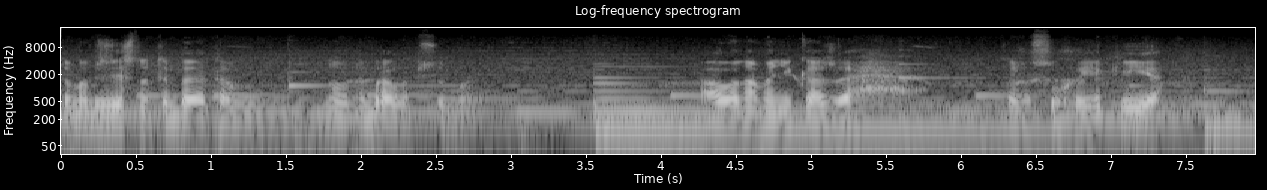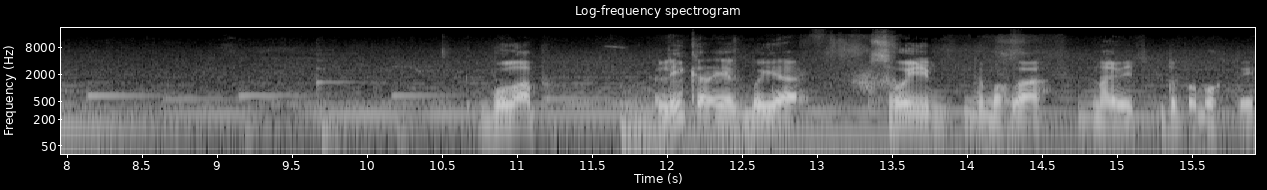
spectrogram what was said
то ми б, звісно, тебе там ну, не брали б з собою. А вона мені каже, каже, слухай, який я. Була б лікар, якби я своїм не могла навіть допомогти.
